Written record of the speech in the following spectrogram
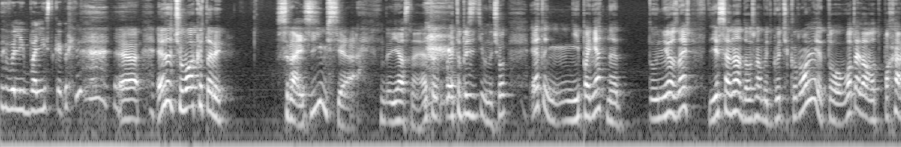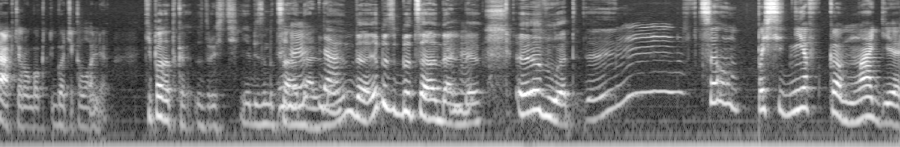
Волейболист какой-то. Э, Это чувак, который сразимся. Да, ясно, это, это позитивный чувак. Это непонятно. У нее, знаешь, если она должна быть готик Лоли, то вот это вот по характеру готик Лоли. Типа она такая, здрасте, я безэмоциональная. Мгм, да. да, я безэмоциональная. Э, вот. М, В целом, повседневка, магия,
